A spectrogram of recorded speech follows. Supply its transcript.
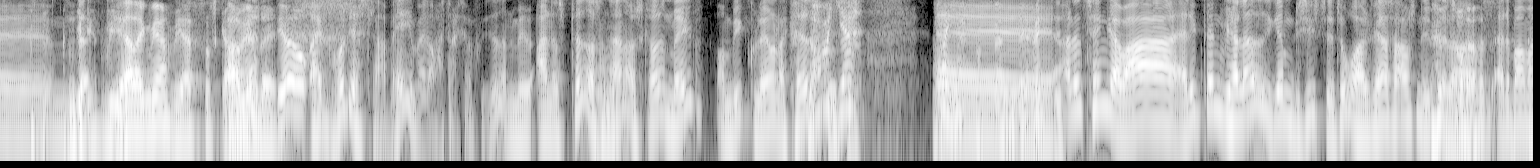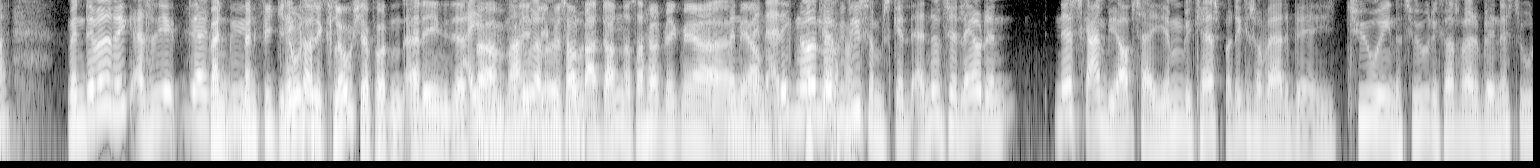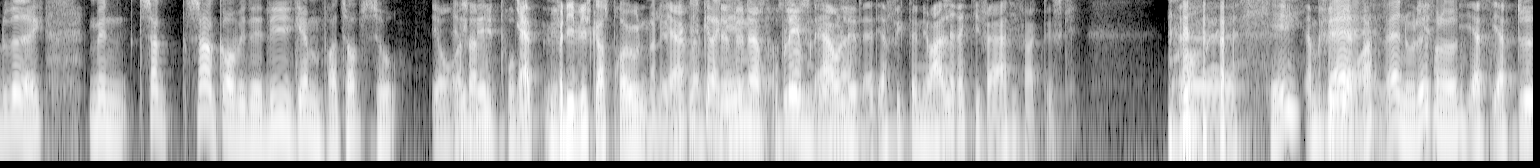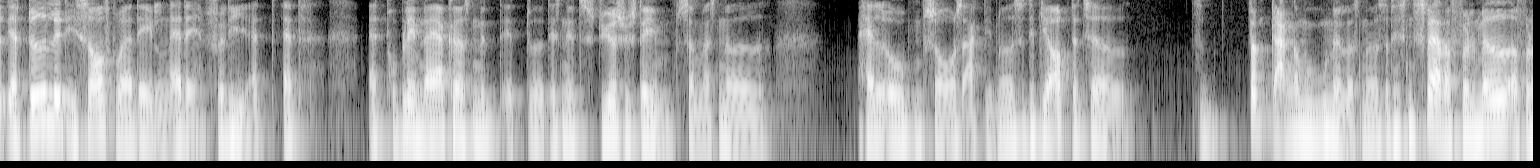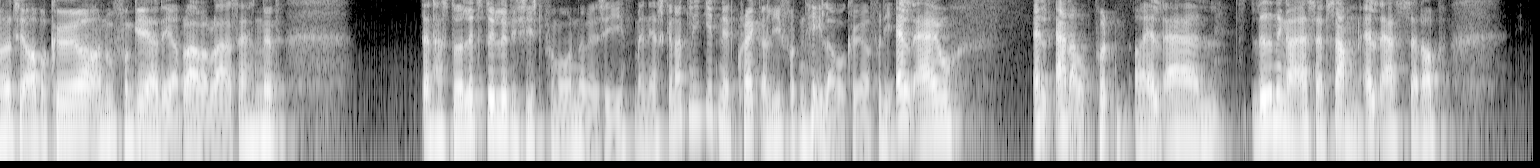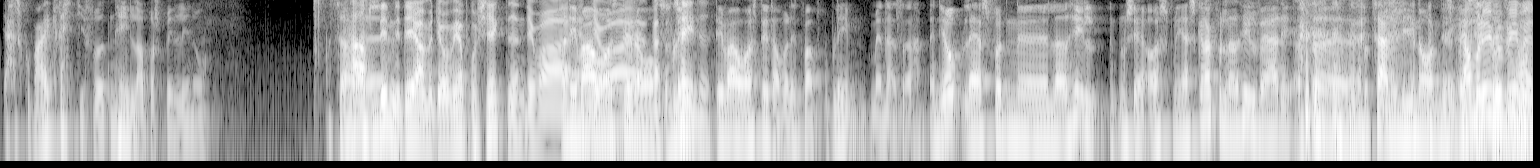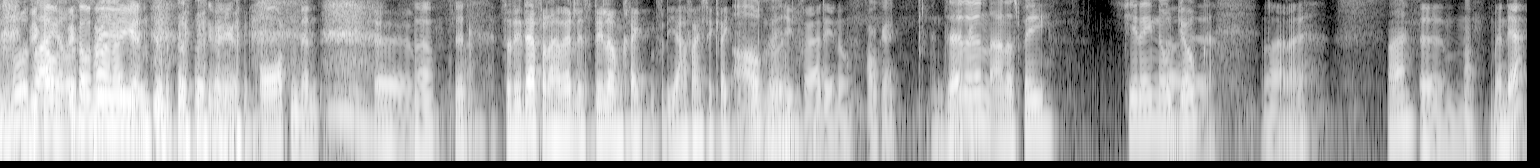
Der, vi er, er- der ikke mere? Vi er så skarpe i dag. jo, jo, ej, prøv lige at slappe af, men oh, der, der, med Anders Pedersen, han har jo skrevet en mail, om vi ikke kunne lave en arcade Nå ja! Nå ja, for fanden, det er rigtigt. Øh, Og der tænker jeg bare, er det ikke den, vi har lavet igennem de sidste 72 afsnit? Det tror jeg eller også. er det bare mig? Men det ved det ikke. Altså, jeg, jeg, Man, man fik I nogensinde os- closure på den, er det egentlig det, jeg Ej, spørger vi om? Fordi lige pludselig var den bare done, og så hørte vi ikke mere, Men, mere om men er det ikke noget med, at vi ligesom skal, er nødt til at lave den næste gang, vi optager hjemme ved Kasper? Det kan så være, at det bliver i 2021. Det kan også være, at det bliver næste uge. Det ved jeg ikke. Men så, så går vi det lige igennem fra top til to. Jo, det og så er ikke mit problem. Ja, fordi vi skal også prøve den og lidt. ja, ikke? Vi men skal da det, det games, der problemet er jo lidt, at jeg fik den jo aldrig rigtig færdig, faktisk. Øh, Okay. Jamen, fordi hvad, jeg- hvad er nu det for noget? jeg, jeg, død, jeg døde lidt i software-delen af det, fordi at, at, at problemet er, at jeg kører sådan et, et, du ved, det er sådan et styresystem, som er sådan noget halv-open source-agtigt noget, så det bliver opdateret fem gange om ugen eller sådan noget, så det er sådan svært at følge med og få noget til at op og køre, og nu fungerer det, og bla bla bla, så jeg er sådan lidt, den har stået lidt stille de sidste par måneder, vil jeg sige, men jeg skal nok lige give den et crack og lige få den helt op at køre, fordi alt er jo, alt er der jo på den, og alt er, ledninger er sat sammen, alt er sat op. Jeg har sgu bare ikke rigtig fået den helt op at spille endnu. Så, Jeg har også øh, lidt en idé om, at det var mere projektet, end det var, og det var jo også det, der var resultatet. problemet. Det var jo også det, der var lidt var problemet. Men altså, men jo, lad os få den øh, lavet helt, nu siger jeg også, men jeg skal nok få den lavet helt færdig, og så, øh, så tager vi lige en ordentlig Det kommer lige special forbi med en. Vi kommer, vi kommer forbi igen. Ordne den. Øh, Så, fedt. så det er derfor, der har været lidt stille omkring den, fordi jeg har faktisk ikke rigtig fået Okay. den lavet helt færdig endnu. Okay. Er Okay. den, Anders B. Shit ain't no så, joke. Øh, nej, nej. Nej. Øhm, Nå. men ja,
